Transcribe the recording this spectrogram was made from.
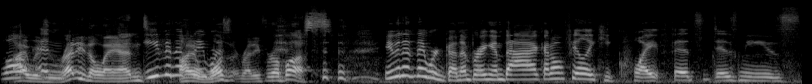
Well, I was ready to land. even if I they were- wasn't ready for a bus. even if they were gonna bring him back, I don't feel like he quite fits Disney's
